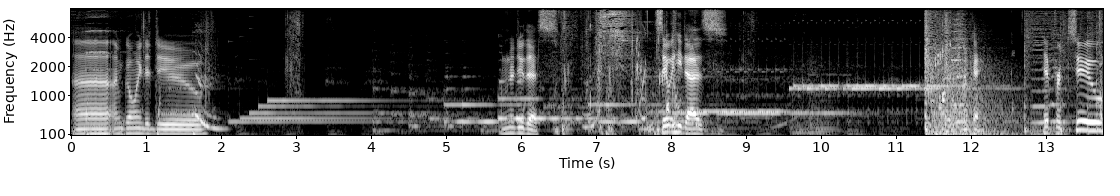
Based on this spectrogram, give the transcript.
Uh, I'm going to do Gonna do this. See what he does. Okay. Hit for two.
